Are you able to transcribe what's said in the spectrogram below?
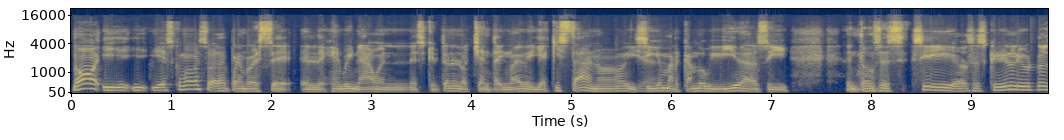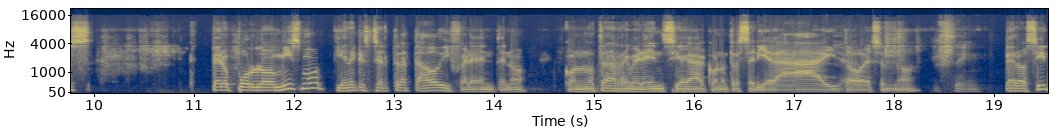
No, y, y, es como eso, por ejemplo, este, el de Henry Nowen, escrito en el 89, y aquí está, ¿no? Y sigue marcando vidas. Y entonces, sí, o sea, escribir un libro es. Pero por lo mismo, tiene que ser tratado diferente, ¿no? Con otra reverencia, con otra seriedad y todo eso, ¿no? Sí. Pero sí,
